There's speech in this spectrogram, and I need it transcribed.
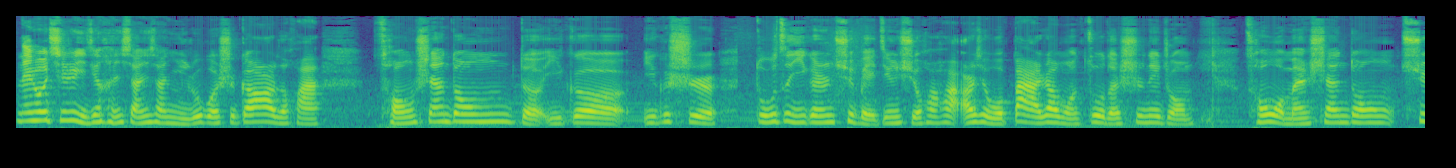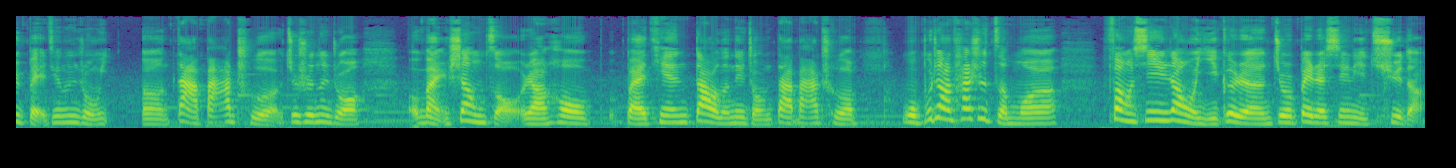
那时候其实已经很小，你想，你如果是高二的话，从山东的一个一个是独自一个人去北京学画画，而且我爸让我做的是那种从我们山东去北京的那种。嗯，大巴车就是那种晚上走，然后白天到的那种大巴车。我不知道他是怎么放心让我一个人就是背着行李去的。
